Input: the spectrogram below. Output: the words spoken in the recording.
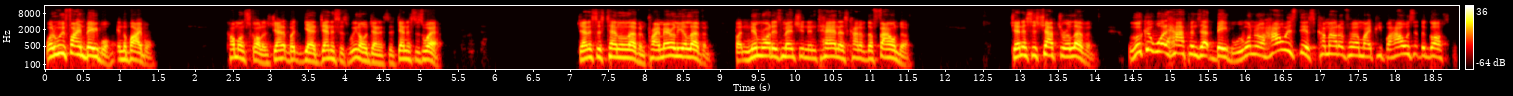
Where do we find Babel in the Bible? Come on, scholars. Gen- but yeah, Genesis. We know Genesis. Genesis where? Genesis 10 and 11, primarily 11, but Nimrod is mentioned in 10 as kind of the founder. Genesis chapter 11. Look at what happens at Babel. We want to know how is this come out of her, my people? How is it the gospel?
